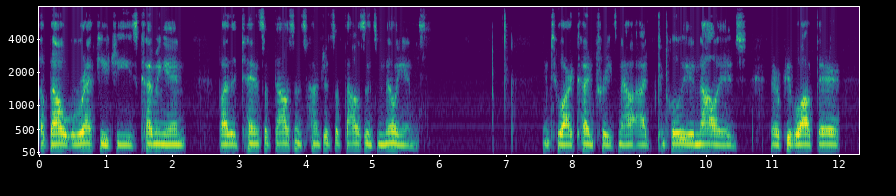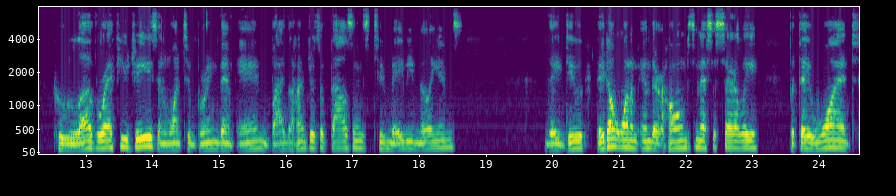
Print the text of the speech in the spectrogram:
about refugees coming in by the tens of thousands, hundreds of thousands, millions into our countries. Now, I completely acknowledge there are people out there who love refugees and want to bring them in by the hundreds of thousands to maybe millions. They do. They don't want them in their homes necessarily, but they want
